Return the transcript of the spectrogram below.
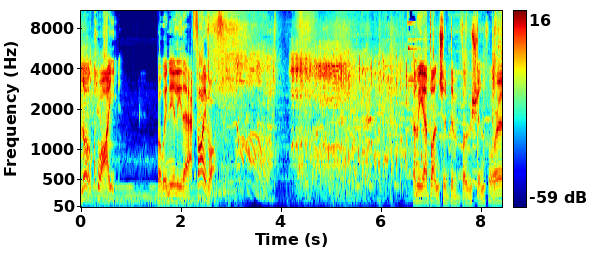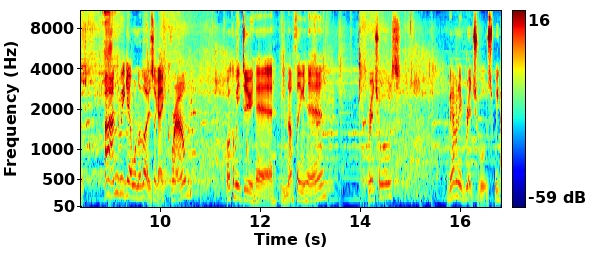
Not quite, but we're nearly there. Five off. And we get a bunch of devotion for it. And we get one of those. Okay, crown. What can we do here? Nothing here. Rituals? Do we have any rituals? We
